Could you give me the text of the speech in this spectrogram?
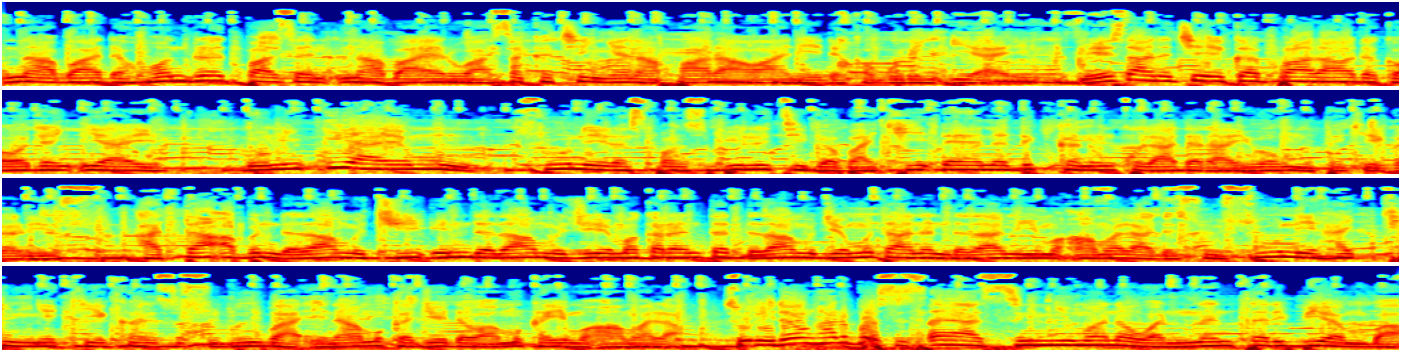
ina ba da 100% ina bayarwa. Sakacin yana farawa ne daga gurin iyaye. Me yasa na ce ka farawa daga wajen iyaye? Domin iyayenmu su ne responsibility ga baki ɗaya na dukkanin kula da rayuwarmu take gare su. Hatta abin da za mu ci inda za mu je makarantar da za mu je mutanen da za mu yi mu'amala da su su ne hakkin yake kansu su duba ina muka je da wa muka yi mu'amala. So idan har ba su tsaya sun yi mana wannan tarbiyyan ba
